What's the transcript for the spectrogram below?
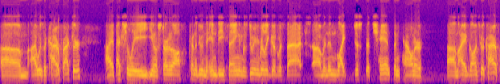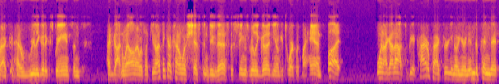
Um, I was a chiropractor. I had actually, you know, started off kind of doing the MD thing and was doing really good with that. Um, and then, like, just a chance encounter, um, I had gone to a chiropractor and had a really good experience and had gotten well. And I was like, you know, I think I kind of want to shift and do this. This seems really good, you know, get to work with my hands. But when I got out to be a chiropractor, you know, you're an independent,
